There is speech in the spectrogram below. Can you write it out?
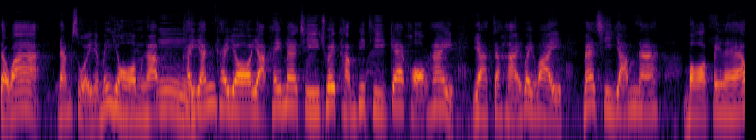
แต่ว่านางสวยเนี่ยไม่ยอมครับอืมขยันขยออยากให้แม่ชีช่วยทำพิธีแก้ของให้ อยากจะหายไวๆแม่ชีย้ำนะ บอกไปแล้ว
